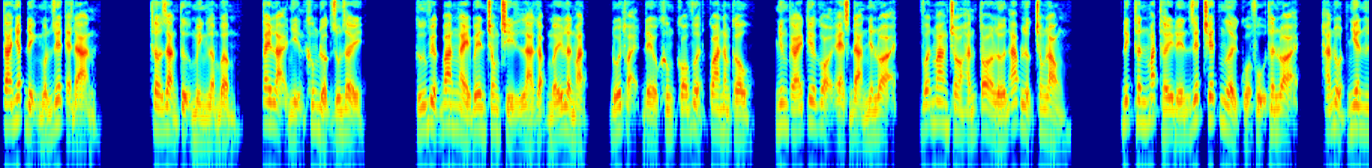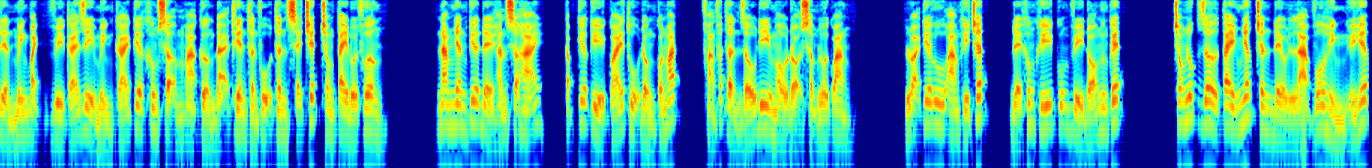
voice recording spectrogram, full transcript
Ta nhất định muốn giết s đạn thợ giản tự mình lẩm bẩm, tay lại nhịn không được run dày cứ việc ban ngày bên trong chỉ là gặp mấy lần mặt, đối thoại đều không có vượt qua năm câu, nhưng cái kia gọi s đạn nhân loại vẫn mang cho hắn to lớn áp lực trong lòng. Đích thân mắt thấy đến giết chết người của phụ thân loại, hắn đột nhiên liền minh bạch vì cái gì mình cái kia không sợ mà cường đại thiên thần phụ thân sẽ chết trong tay đối phương. Nam nhân kia để hắn sợ hãi, cặp kia kỳ quái thụ đồng con mắt, phản phất tẩn giấu đi màu đỏ sậm lôi quang. Loại kia u ám khí chất, để không khí cũng vì đó ngưng kết. Trong lúc giơ tay nhấc chân đều là vô hình uy hiếp.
